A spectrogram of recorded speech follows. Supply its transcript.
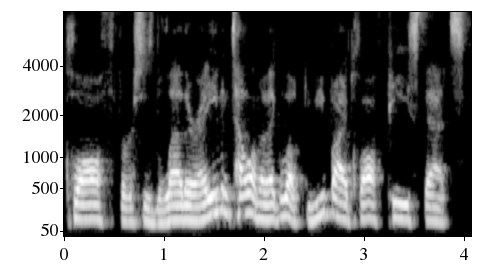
cloth versus the leather. I even tell them, I'm like, look, if you buy a cloth piece that's,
